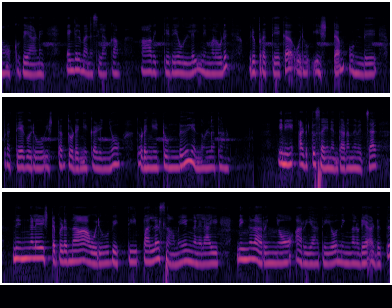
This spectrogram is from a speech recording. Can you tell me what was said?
നോക്കുകയാണ്. എങ്കിൽ മനസ്സിലാക്കാം ആ വ്യക്തിയുടെ ഉള്ളിൽ നിങ്ങളോട് ഒരു പ്രത്യേക ഒരു ഇഷ്ടം ഉണ്ട്. പ്രത്യേക ഒരു ഇഷ്ടം തുടങ്ങിക്കഴിഞ്ഞു തുടങ്ങിയിട്ടുണ്ട് എന്നുള്ളതാണ്. ഇനി അടുത്ത സൈൻ എന്താണെന്ന് വെച്ചാൽ നിങ്ങളെ ഇഷ്ടപ്പെടുന്ന ആ ഒരു വ്യക്തി പല സമയങ്ങളിലായി നിങ്ങൾ അറിഞ്ഞോ അറിയാതെയോ നിങ്ങളുടെ അടുത്ത്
